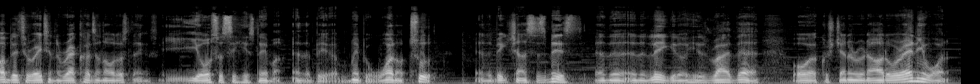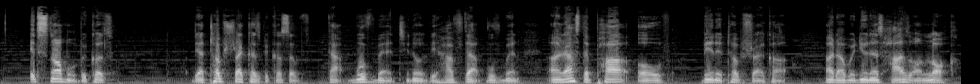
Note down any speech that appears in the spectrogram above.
obliterating the records and all those things, you also see his name in the maybe one or two and the big chances missed in the in the league. You know, he's right there, or Cristiano Ronaldo, or anyone. It's normal because they're top strikers because of that movement. You know, they have that movement, and that's the part of being a top striker. And Darwin Nunez has on lock,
